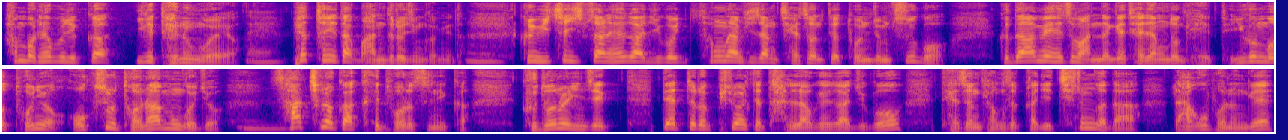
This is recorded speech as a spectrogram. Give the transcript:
한번 해보니까 이게 되는 거예요. 네. 패턴이 딱 만들어진 겁니다. 음. 그럼 2014년 해가지고 성남시장 재선 때 돈 좀 쓰고 그 다음에 해서 만든 게 대장동 게이트. 이건 뭐 돈이 억수로 더 남은 거죠. 음. 4천억 가까이 벌었으니까 그 돈을 이제 때때로 필요할 때 달라고 해가지고 대선 경선까지 치른 거다라고 보는 게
